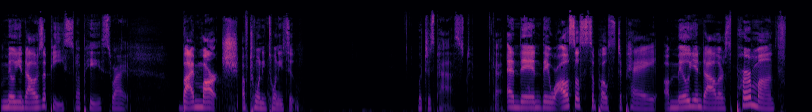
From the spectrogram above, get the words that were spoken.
million dollars a piece, A piece, right? by March of 2022. Which is passed. Okay. And then they were also supposed to pay a million dollars per month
